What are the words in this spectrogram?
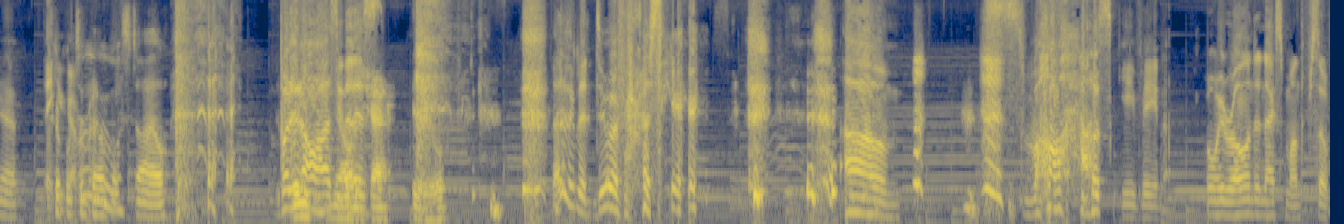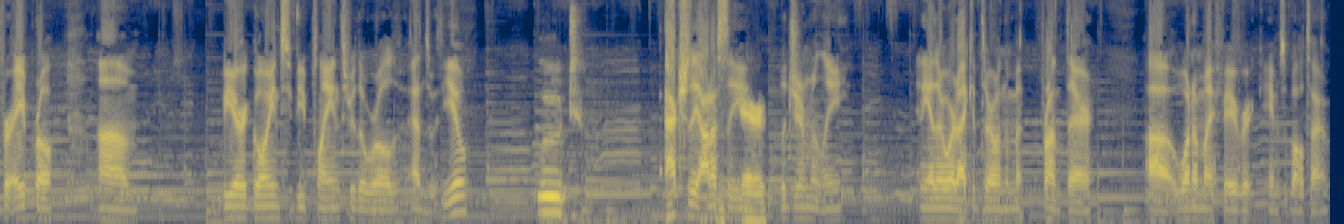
Yeah. Thank you, Triple government. tobacco Ooh. style. But in all honesty, that Email is check too. that is going to do it for us here. um, small housekeeping. When we roll into next month, so for April, um, we are going to be playing through the world ends with you. Woot. Actually, honestly, legitimately, any other word I could throw in the front there. Uh, one of my favorite games of all time.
